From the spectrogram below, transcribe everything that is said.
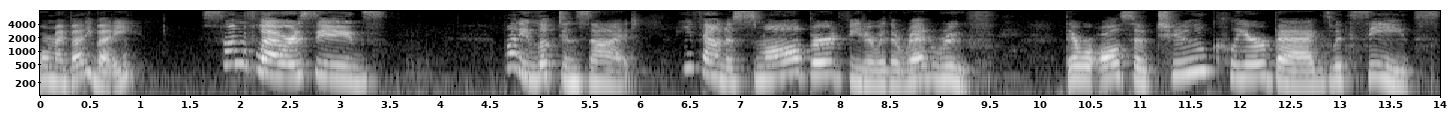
For my buddy buddy, sunflower seeds. Buddy looked inside. He found a small bird feeder with a red roof. There were also two clear bags with seeds.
